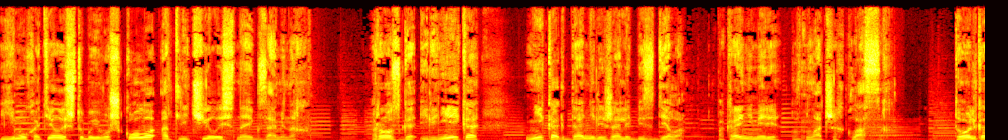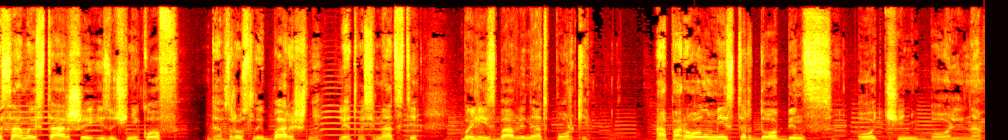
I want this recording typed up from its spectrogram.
Ему хотелось, чтобы его школа отличилась на экзаменах. Розга и линейка никогда не лежали без дела, по крайней мере, в младших классах. Только самые старшие из учеников, да взрослые барышни лет 18, были избавлены от порки. А порол мистер Доббинс очень больно.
